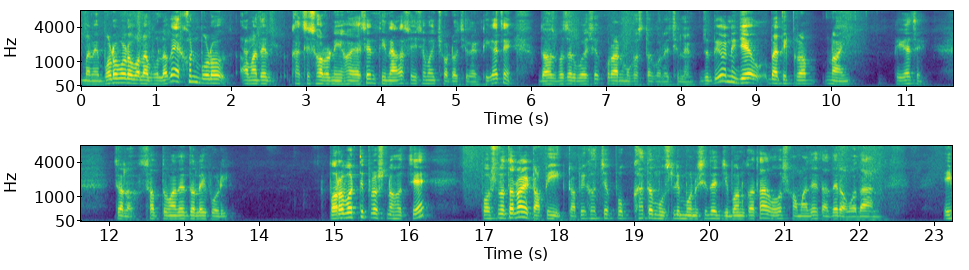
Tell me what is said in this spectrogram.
মানে বড় বড় বলা ভুল হবে, এখন বড় আমাদের কাছে স্মরণীয় হয়ে আছেন তিনারা সেই সময় ছোট ছিলেন, ঠিক আছে? দশ বছর বয়সে কোরআন মুখস্থ করেছিলেন, যদিও নিজে ব্যতিক্রম নয়, ঠিক আছে? চলো, সব তোমাদের দলেই পড়ি। পরবর্তী প্রশ্ন হচ্ছে, প্রশ্ন তো নয় টপিক টপিক হচ্ছে প্রখ্যাত মুসলিম মনীষীদের জীবন কথা ও সমাজে তাদের অবদান। এই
